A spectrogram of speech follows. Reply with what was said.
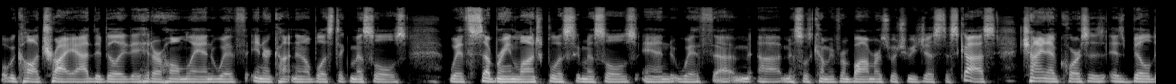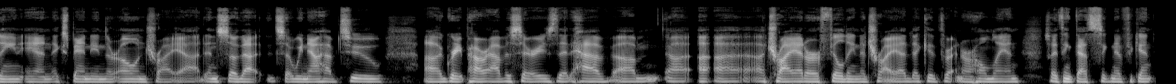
what we call a triad, the ability to hit our homeland with intercontinental ballistic missiles, with submarine launched ballistic missiles, and with uh, uh, missiles coming from bombers, which we just discussed. China, of course, is, is building and expanding their own triad. And so that, so we now have two uh, great power adversaries that have um, a, a, a triad or fielding a triad that could threaten our homeland. So I think that's significant.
